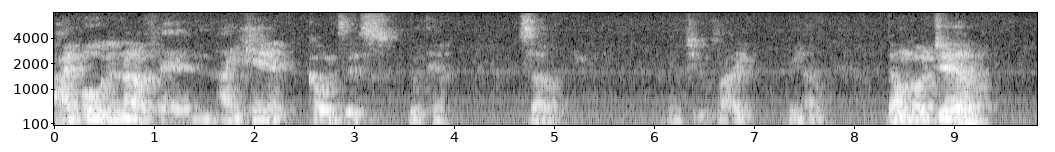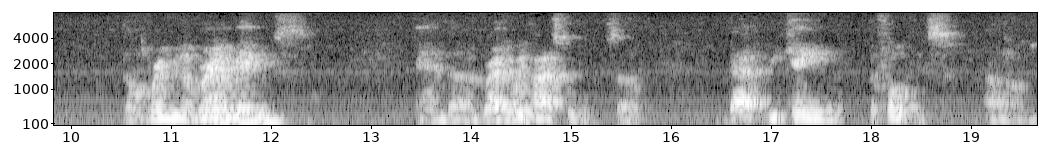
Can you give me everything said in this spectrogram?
I'm old enough, and I can't coexist with him. So, and she was like, you know, don't go to jail, don't bring me no grandbabies, and uh, graduate high school. So that became the focus. Um,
